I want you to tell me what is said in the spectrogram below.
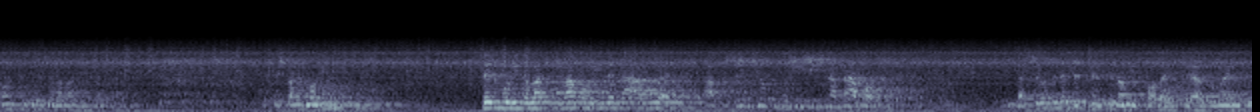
Ty że ona ma z Jesteś Panem Bogiem? Syn mówi do matki, mamo, idę na AWS, a w życiu musisz iść na prawo. Dlaczego ty decyzję synowi podaj swoje argumenty,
